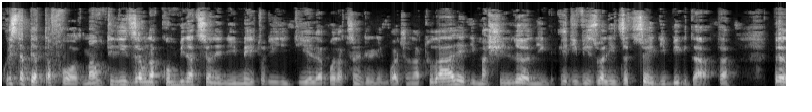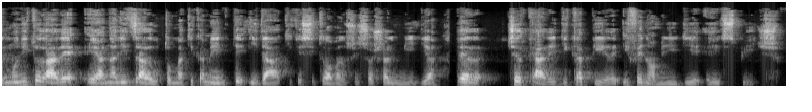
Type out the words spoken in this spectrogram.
Questa piattaforma utilizza una combinazione di metodi di elaborazione del linguaggio naturale, di machine learning e di visualizzazione di big data per monitorare e analizzare automaticamente i dati che si trovano sui social media per cercare di capire i fenomeni di hate speech.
